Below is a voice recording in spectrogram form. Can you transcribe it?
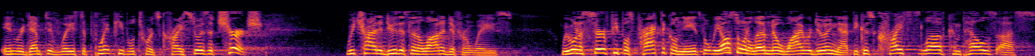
in redemptive ways to point people towards Christ. So as a church, we try to do this in a lot of different ways. We want to serve people's practical needs, but we also want to let them know why we're doing that because Christ's love compels us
